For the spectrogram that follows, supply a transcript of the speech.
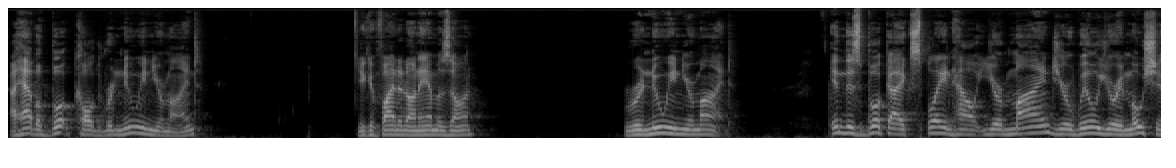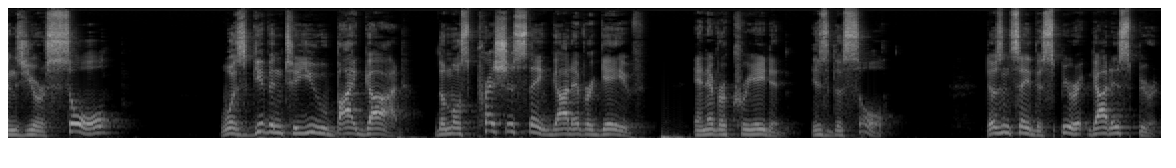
I have a book called Renewing Your Mind. You can find it on Amazon. Renewing Your Mind. In this book, I explain how your mind, your will, your emotions, your soul was given to you by God. The most precious thing God ever gave and ever created is the soul. Doesn't say the spirit, God is spirit.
